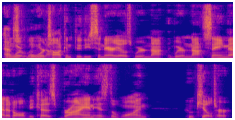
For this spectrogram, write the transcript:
when we're when we're not. talking through these scenarios, we're not we're not saying that at all because Brian is the one who killed her.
